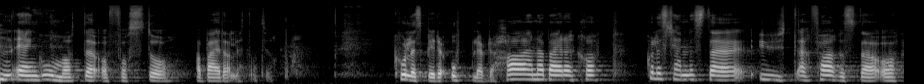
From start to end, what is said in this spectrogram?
er en god måte å forstå arbeiderlitteratur på. Hvordan blir det opplevd å ha en arbeiderkropp? Hvordan kjennes det ut, erfares det? Og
